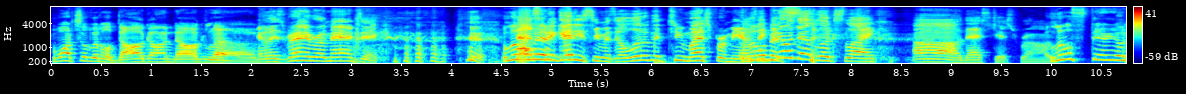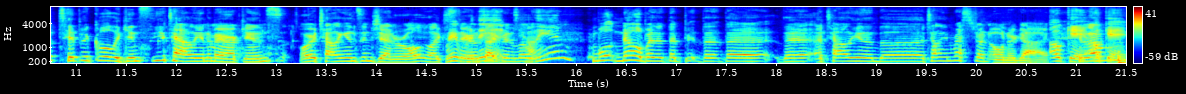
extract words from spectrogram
and watch a little dog on dog love. It was very romantic. A little that bit. spaghetti scene was a little bit too much for me. I was like, you know what that looks like? Oh, that's just wrong. a little stereotypical against the Italian Americans or Italians in general, like Wait, were they stereotyping a little- Italian? Well, no, but the the the the, the Italian the Italian restaurant owner guy. Okay, okay.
